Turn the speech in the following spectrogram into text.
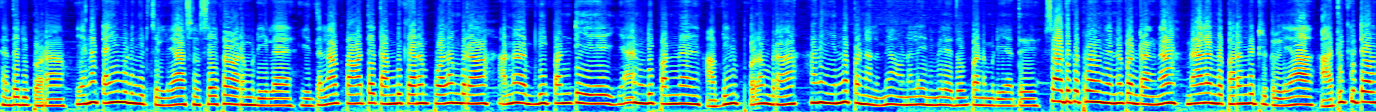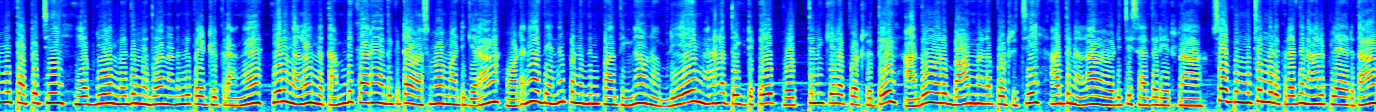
செதறி போறான். ஏன்னா டைம் முடிஞ்சிருச்சு இல்லையா? சோ சேஃபா வர முடியல. இதெல்லாம் பார்த்த தம்பிக்காரன் புலம்புறான். அண்ணா இப்படி பண்ணிட்டு ஏன் இப்படி பண்ண? அப்படின்னு புலம்புறான் ஆனா என்ன பண்ணாலுமே அவனால எதுவும் பண்ண முடியாது. சோ அதுக்கப்புறம் அவங்க என்ன பண்றாங்கன்னா மேல இந்த பறந்துட்டு இருக்கு இல்லையா? அதுகிட்ட இருந்து தப்பிச்சு எப்படியோ மெது மெதுவா நடந்து போயிட்டு இருக்காங்க இருந்தாலும் இந்த தம்பிக்காரன் அதுகிட்ட வசமா மாட்டிக்கிறான். உடனே அது என்ன பண்ணுதுன்னு பாத்தீங்கன்னா அவன் அப்படியே மேல தூக்கிட்டு போய் பொத்துன்னு கீழே போட்டுருது. அது ஒரு பாம் மேல போட்டுருச்சு. அதனால அவன் வெடிச்சு சதறிடுறான். சோ இப்ப மிச்சம் இருக்கிறது நாலு பிளேயர் தான்.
